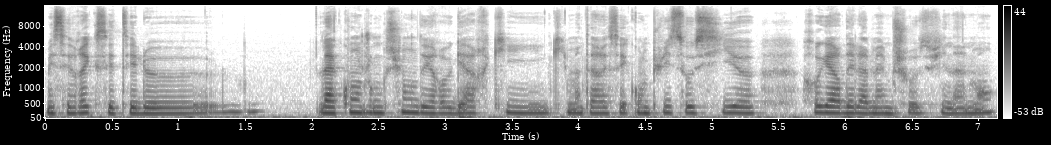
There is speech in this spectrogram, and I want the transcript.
mais c'est vrai que c'était le, la conjonction des regards qui, qui m'intéressait, qu'on puisse aussi regarder la même chose finalement.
